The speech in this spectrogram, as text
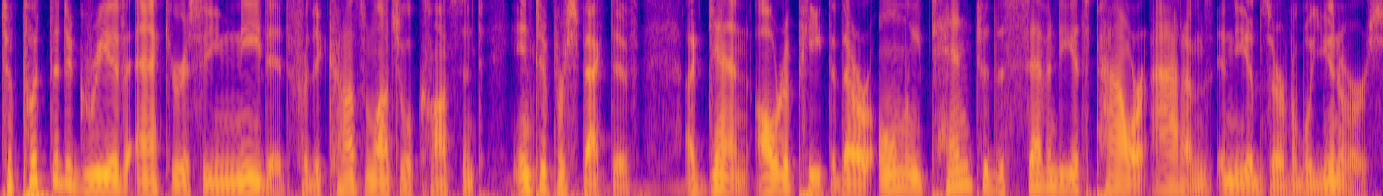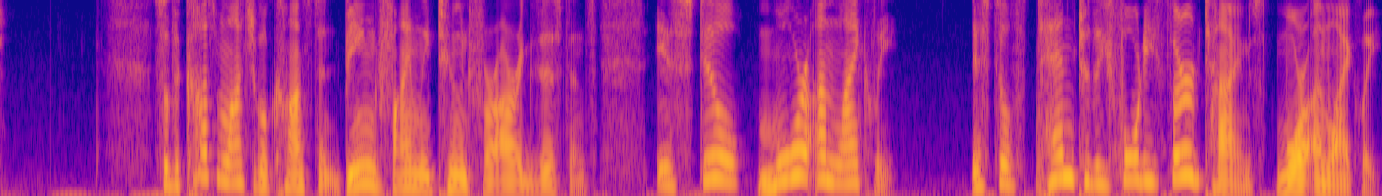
To put the degree of accuracy needed for the cosmological constant into perspective, again, I'll repeat that there are only 10 to the 70th power atoms in the observable universe. So the cosmological constant being finely tuned for our existence is still more unlikely, is still 10 to the 43rd times more unlikely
